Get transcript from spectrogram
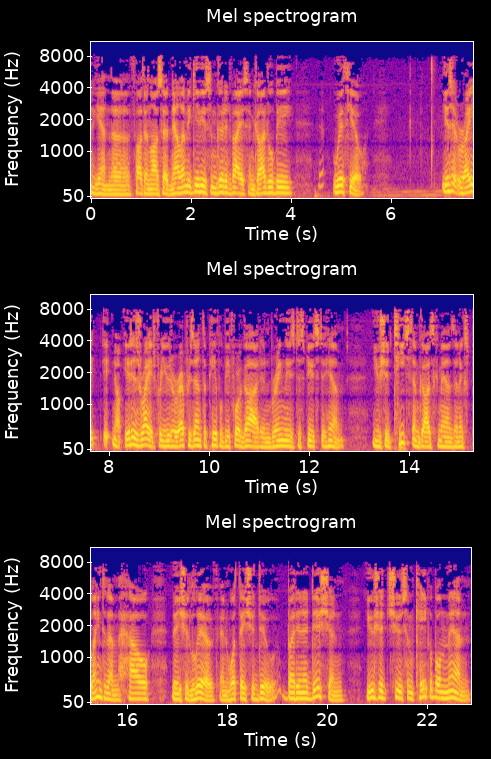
Again, the father-in-law said, now let me give you some good advice and God will be with you. Is it right? No, it is right for you to represent the people before God and bring these disputes to Him. You should teach them God's commands and explain to them how they should live and what they should do. But in addition, you should choose some capable men,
